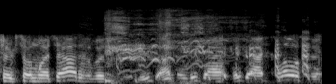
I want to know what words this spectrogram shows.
took so much out of us. I think we got we got closer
